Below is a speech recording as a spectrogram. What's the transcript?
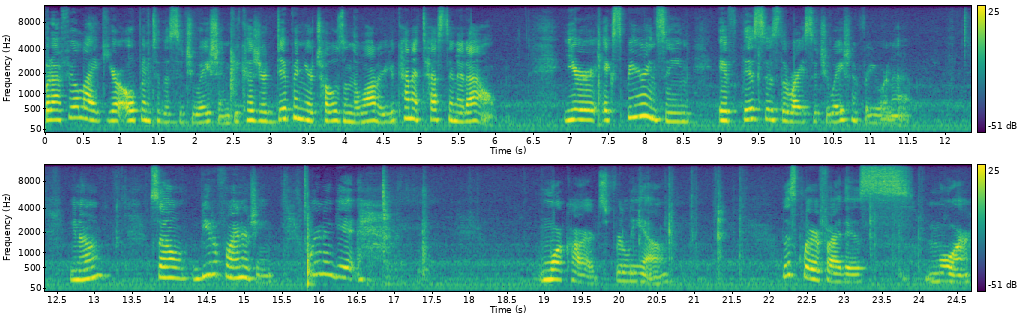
But I feel like you're open to the situation because you're dipping your toes in the water. You're kind of testing it out. You're experiencing if this is the right situation for you or not. You know? So, beautiful energy. We're going to get more cards for Leo. Let's clarify this more.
